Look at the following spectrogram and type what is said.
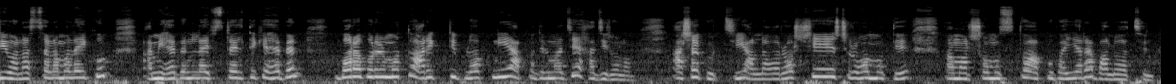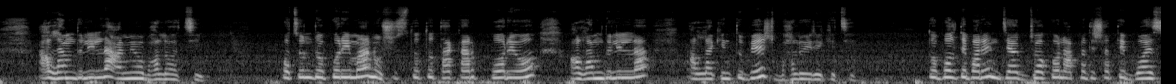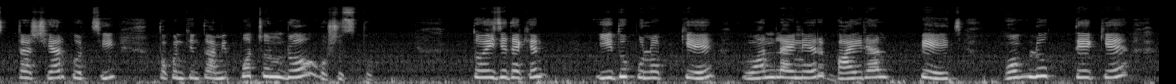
Everyone, আসসালামু আলাইকুম। আমি হ্যাভেন লাইফস্টাইল থেকে হ্যাভেন বরাবরের মতো আরেকটি ব্লগ নিয়ে আপনাদের মাঝে হাজির হলাম। আশা করছি আল্লাহর অশেষ রহমতে আমার সমস্ত আপু ভাইয়ারা ভালো আছেন। আলহামদুলিল্লাহ, আমিও ভালো আছি। প্রচণ্ড পরিমাণ অসুস্থতা থাকার পরেও আলহামদুলিল্লাহ, আল্লাহ কিন্তু বেশ ভালোই রেখেছে। তো বলতে পারেন, যে যখন আপনাদের সাথে বয়সটা শেয়ার করছি, তখন কিন্তু আমি প্রচণ্ড অসুস্থ। তো এই যে দেখেন ঈদ উপলক্ষে অনলাইনের ভাইরাল পেজ হোমলুক থেকে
